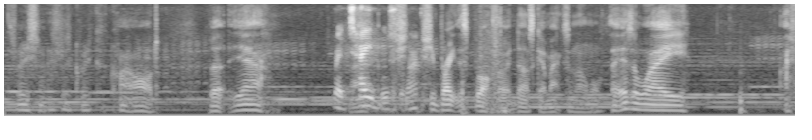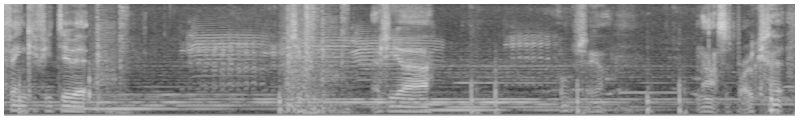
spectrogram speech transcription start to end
It's really, it's really quite, quite odd, but yeah. Red tables If if you break this block though, it does go back to normal. There is a way, I think, if you do it, if you, uh, oh shit, now it's just broken.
